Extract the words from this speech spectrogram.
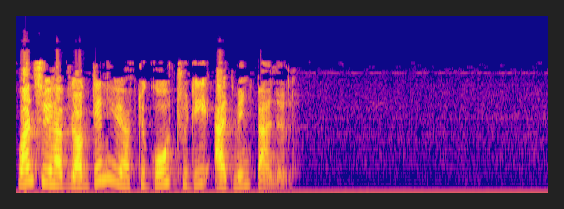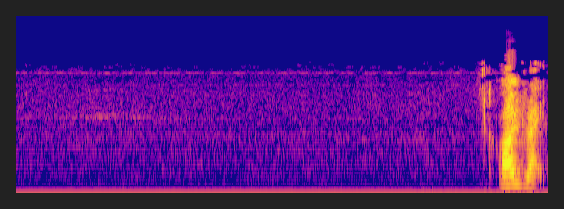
Once you have logged in, you have to go to the admin panel. Alright,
